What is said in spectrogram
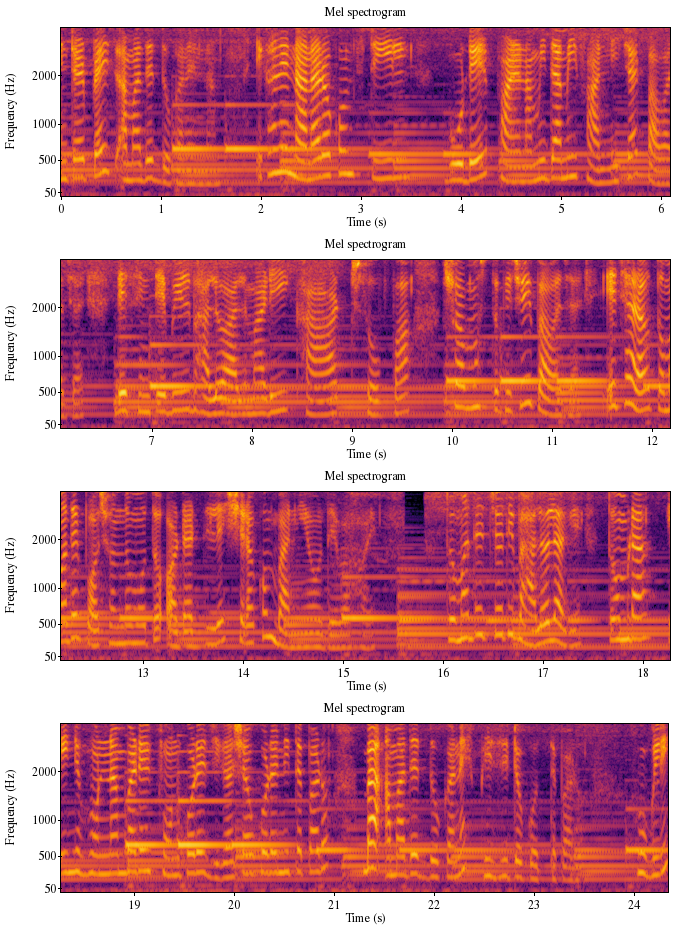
এন্টারপ্রাইজ আমাদের দোকানের নাম। এখানে নানা রকম স্টিল বোর্ডের নামি দামি ফার্নিচার পাওয়া যায়। ড্রেসিং টেবিল, ভালো আলমারি, খাট, সোফা, সমস্ত কিছুই পাওয়া যায়। এছাড়াও তোমাদের পছন্দ মতো অর্ডার দিলে সেরকম বানিয়েও দেওয়া হয়। তোমাদের যদি ভালো লাগে, তোমরা এই ফোন নাম্বারে ফোন করে জিজ্ঞাসাও করে নিতে পারো বা আমাদের দোকানে ভিজিটও করতে পারো। হুগলি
